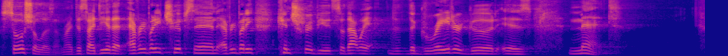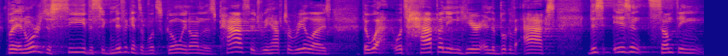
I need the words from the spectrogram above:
socialism, right? This idea that everybody chips in, everybody contributes, so that way the greater good is met. But in order to see the significance of what's going on in this passage, we have to realize that what, what's happening here in the book of Acts, this isn't something,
